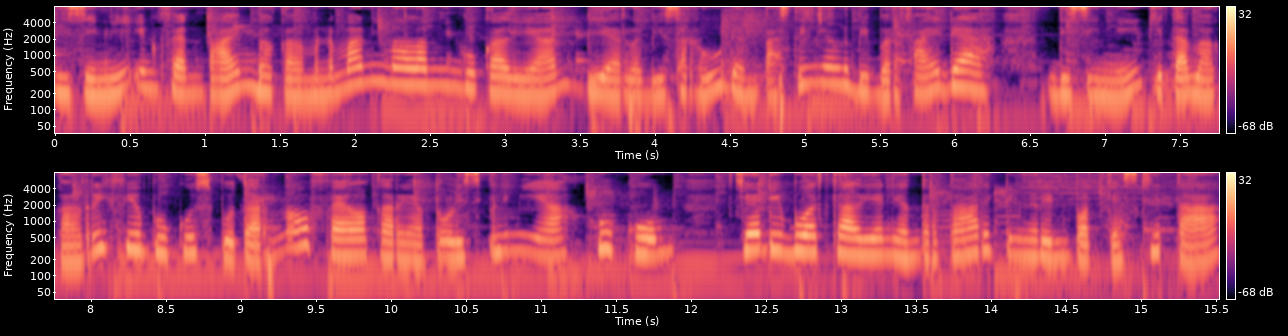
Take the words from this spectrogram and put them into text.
Di sini Invent Time bakal menemani malam minggu kalian biar lebih seru dan pastinya lebih berfaedah. Di sini kita bakal review buku seputar novel karya tulis ilmiah, hukum. Jadi buat kalian yang tertarik dengerin podcast kita,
